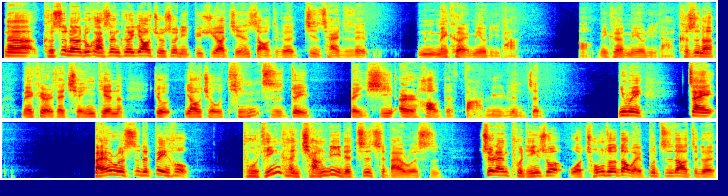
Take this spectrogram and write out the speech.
那可是呢，卢卡申科要求说你必须要减少这个制裁的这梅克尔没有理他。哦，梅克尔没有理他。可是呢，梅克尔在前一天呢，就要求停止对北溪二号的法律认证，因为在白俄罗斯的背后，普京很强力的支持白俄罗斯。虽然普京说我从头到尾不知道这个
